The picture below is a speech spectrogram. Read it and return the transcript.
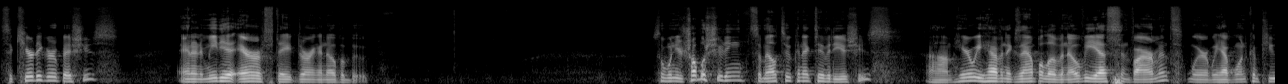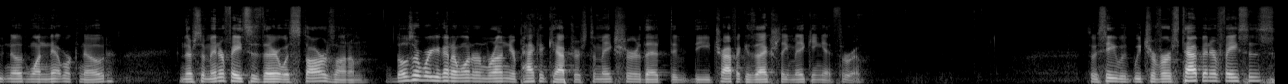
security group issues, and an immediate error state during a Nova boot. So when you're troubleshooting some L2 connectivity issues, um, here we have an example of an OVS environment where we have one compute node, one network node, and there's some interfaces there with stars on them. Those are where you're going to want to run your packet captures to make sure that the, the traffic is actually making it through. So we see we, we traverse tap interfaces,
